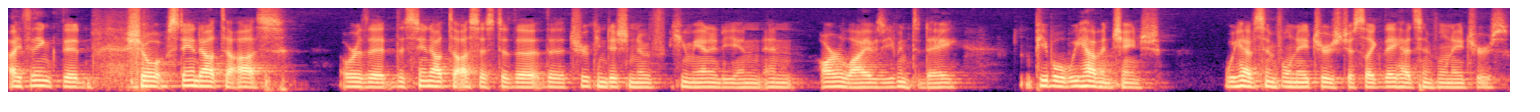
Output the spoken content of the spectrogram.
I think that show stand out to us or that, that stand out to us as to the, the true condition of humanity and, and our lives even today. People, we haven't changed. We have sinful natures just like they had sinful natures.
